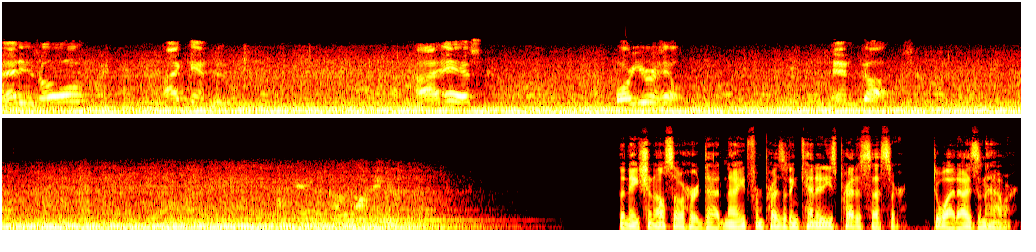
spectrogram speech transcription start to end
That is all I can do. I ask for your help and God's. The nation also heard that night from President Kennedy's predecessor, Dwight Eisenhower.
